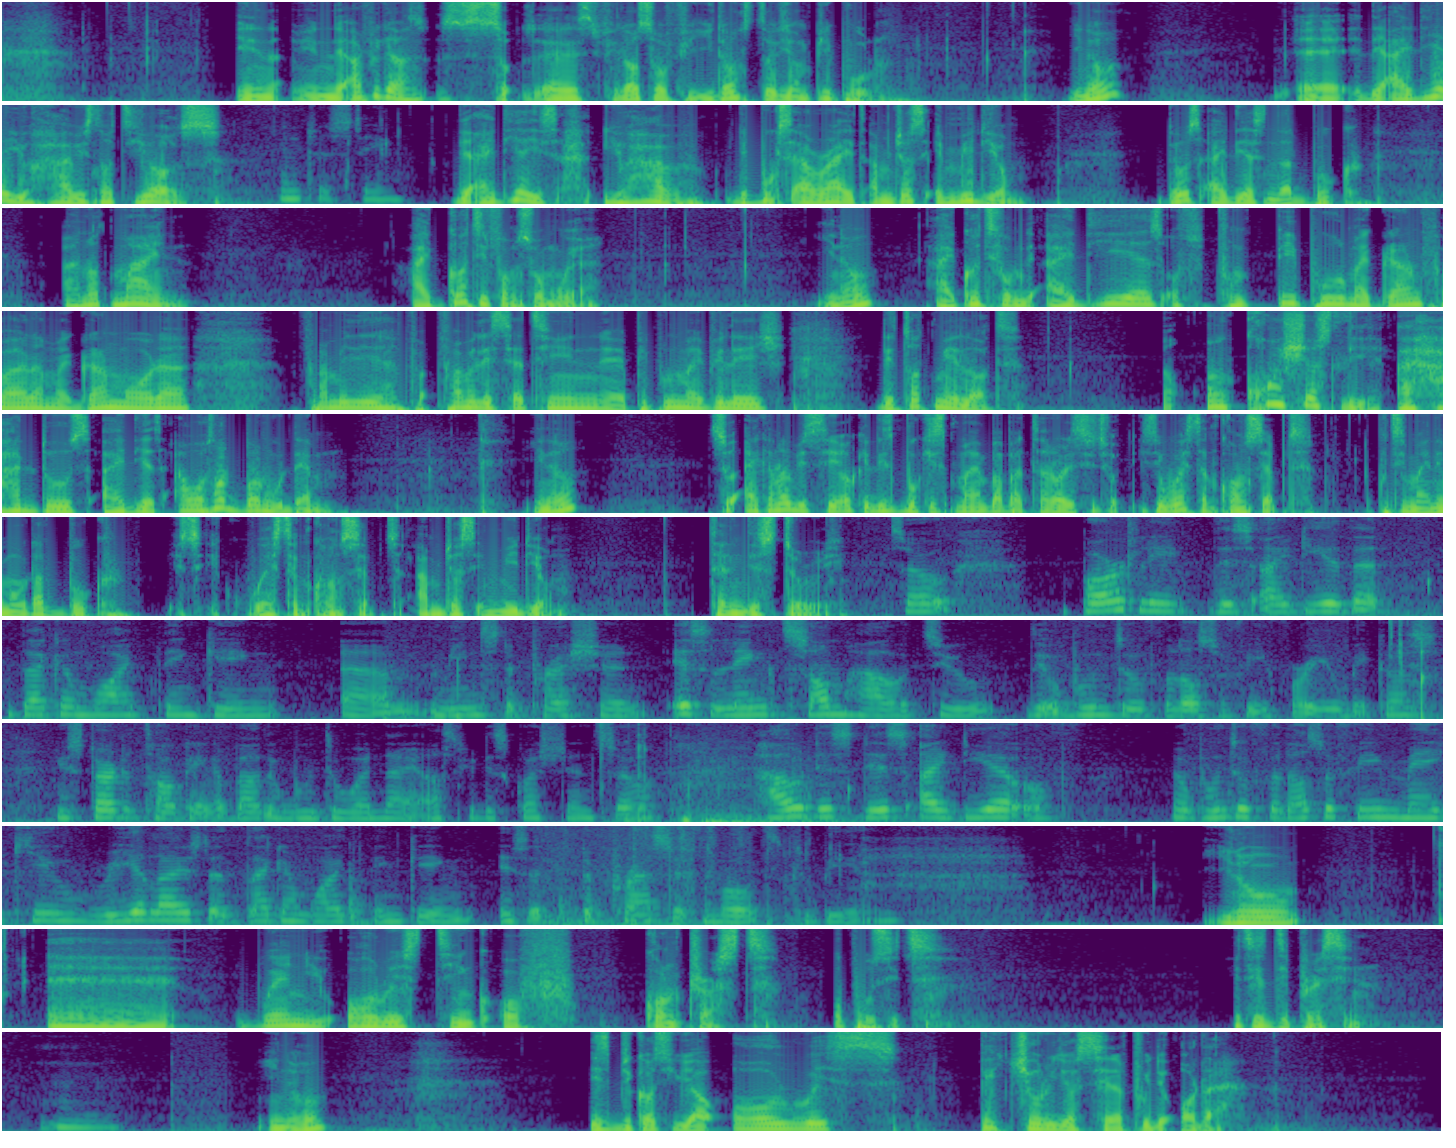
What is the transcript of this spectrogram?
in in the African so, uh, philosophy, you don't study on people. You know, uh, the idea you have is not yours. Interesting. The idea is you have. The books are right. I'm just a medium. Those ideas in that book are not mine. I got it from somewhere. You know, I got it from the ideas of from people, my grandfather, my grandmother, family, f- family setting, uh, people in my village. They taught me a lot. Unconsciously, I had those ideas. I was not born with them. You know, so I cannot be saying, okay, this book is mine, Babah Tarawally. It's it's a Western concept. Putting my name on that book is a Western concept. I'm just a medium telling this story. So, partly this idea that black and white thinking um, means depression is linked somehow to the Ubuntu philosophy for you because you started talking about Ubuntu when I asked you this question. So, how does this idea of Ubuntu philosophy make you realize that black and white thinking is a depressive mode to be in? You know, uh, when you always think of contrast, opposite, it is depressing. Mm. You know, it's because you are always picturing yourself with the other,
